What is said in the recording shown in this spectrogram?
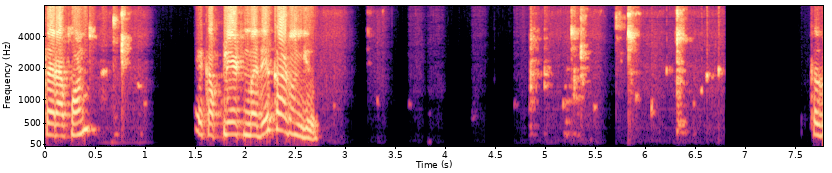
तर आपण एका प्लेटमध्ये काढून घेऊ. तर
